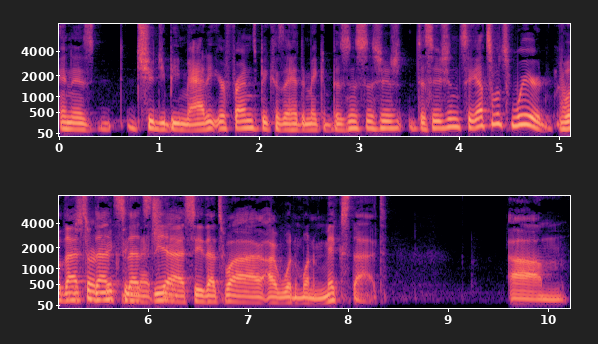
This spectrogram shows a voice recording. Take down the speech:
And is should you be mad at your friends because they had to make a business decision? See, that's what's weird. Well, that's that's that's that yeah. See, that's why I, I wouldn't want to mix that. Um,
